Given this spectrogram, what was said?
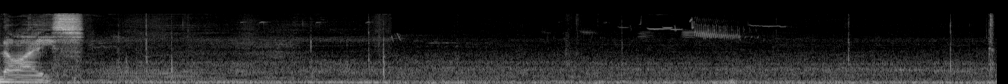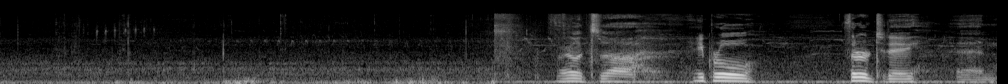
Nice. Well, it's uh, April 3rd today, and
